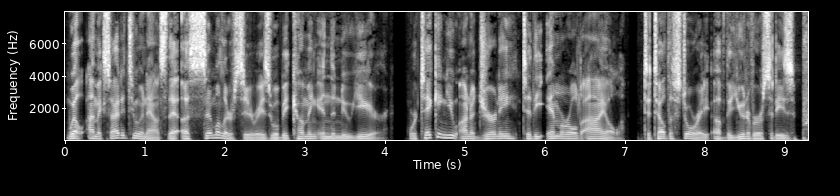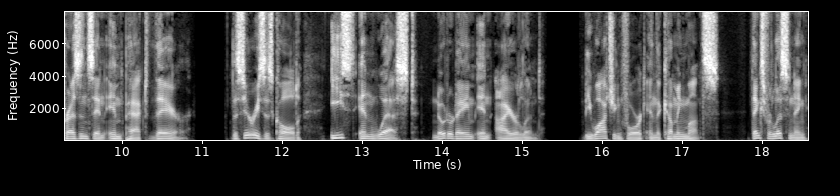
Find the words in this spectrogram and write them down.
Well, I'm excited to announce that a similar series will be coming in the new year. We're taking you on a journey to the Emerald Isle to tell the story of the university's presence and impact there. The series is called East and West Notre Dame in Ireland. Be watching for it in the coming months. Thanks for listening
